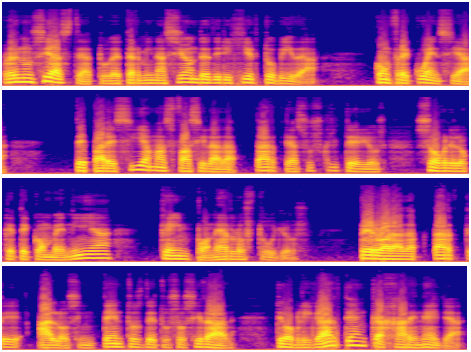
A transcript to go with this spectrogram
renunciaste a tu determinación de dirigir tu vida. Con frecuencia te parecía más fácil adaptarte a sus criterios sobre lo que te convenía que imponer los tuyos. Pero al adaptarte a los intentos de tu sociedad, de obligarte a encajar en ella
